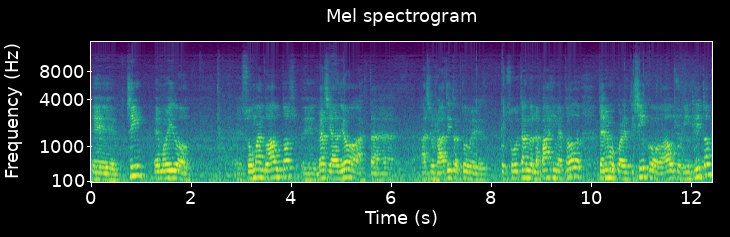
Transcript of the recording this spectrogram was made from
Eh, sí, hemos ido sumando autos, gracias a Dios, hasta hace un ratito estuve consultando la página todo, tenemos 45 autos inscritos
